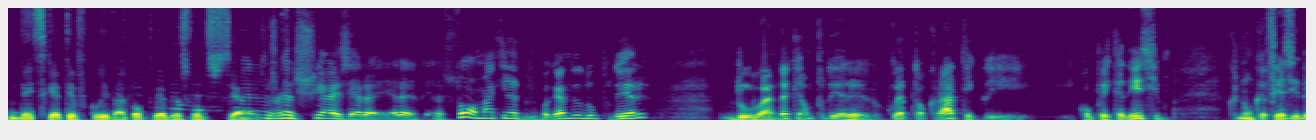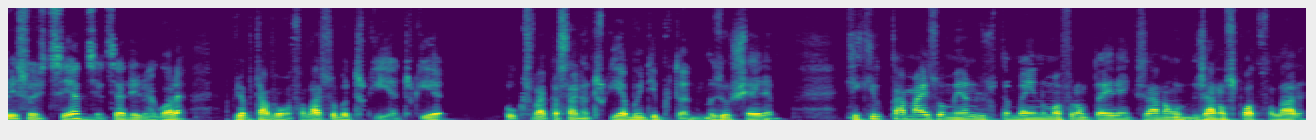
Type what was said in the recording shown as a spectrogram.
nem sequer teve que lidar com o poder das redes sociais. As redes sociais era, era, era só a máquina de propaganda do poder do Luanda, que é um poder cleptocrático e, e complicadíssimo, que nunca fez eleições decentes, etc. E agora, por exemplo, estavam a falar sobre a Turquia. A Turquia, o que se vai passar na Turquia é muito importante, mas eu cheiro que aquilo está mais ou menos também numa fronteira em que já não, já não se pode falar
